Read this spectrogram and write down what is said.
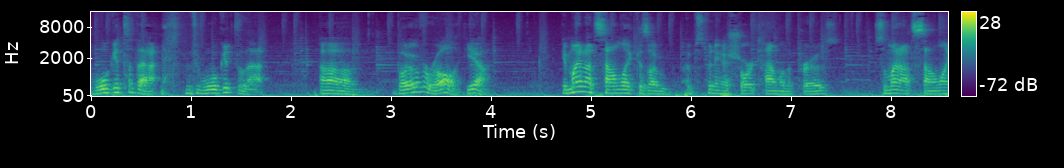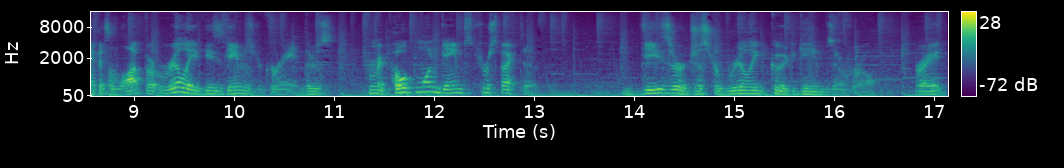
we'll get to that. we'll get to that. Um, but overall, yeah, it might not sound like because I'm I'm spending a short time on the pros, so it might not sound like it's a lot. But really, these games are great. There's from a Pokemon games perspective, these are just really good games overall, right?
